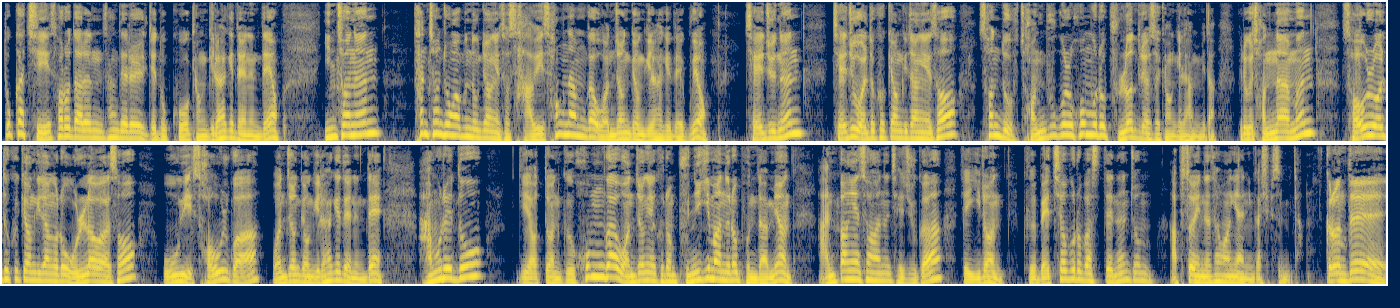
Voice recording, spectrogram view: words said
똑같이 서로 다른 상대를 이제 놓고 경기를 하게 되는데요. 인천은 탄천종합운동장에서 4위 성남과 원정 경기를 하게 되고요. 제주는 제주 월드컵 경기장에서 선두 전북을 홈으로 불러들여서 경기를 합니다. 그리고 전남은 서울 월드컵 경기장으로 올라와서 5위 서울과 원정 경기를 하게 되는데 아무래도 이게 어떤 그 홈과 원정의 그런 분위기만으로 본다면 안방에서 하는 제주가 이제 이런 그 매치업으로 봤을 때는 좀 앞서 있는 상황이 아닌가 싶습니다. 그런데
